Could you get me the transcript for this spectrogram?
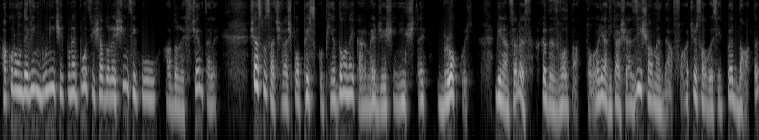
acolo unde vin bunicii cu nepoții și adolescenții cu adolescentele, și a spus același Popescu Piedone care merge și niște blocuri. Bineînțeles că dezvoltatori, adică așa zis și oameni de afaceri, s-au găsit pe dată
